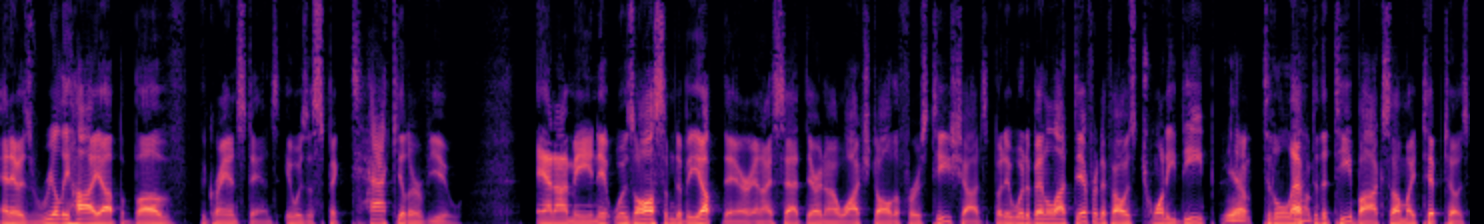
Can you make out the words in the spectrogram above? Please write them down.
and it was really high up above the grandstands. It was a spectacular view, and I mean, it was awesome to be up there. And I sat there and I watched all the first tee shots, but it would have been a lot different if I was twenty deep yeah. to the left of the tee box on my tiptoes.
